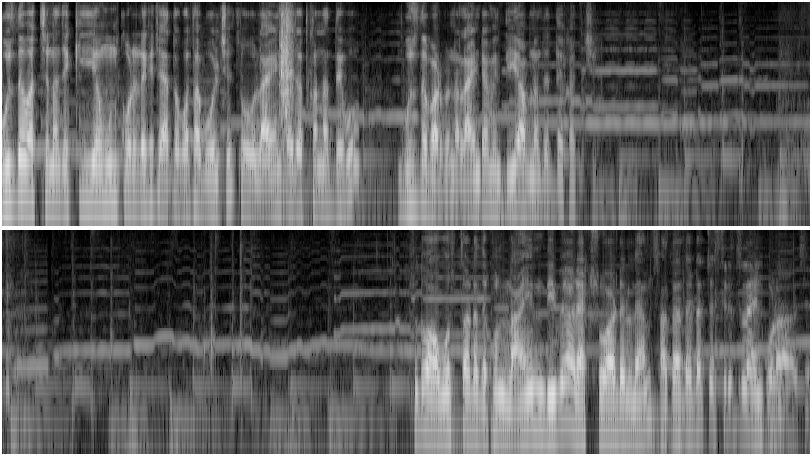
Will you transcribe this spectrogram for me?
বুঝতে পারছে না যে কী এমন করে রেখেছে, এত কথা বলছে। তো লাইনটা যতক্ষণ না দেবো, বুঝতে পারবে না। লাইনটা আমি দিয়ে আপনাদের দেখাচ্ছি। শুধু অবস্থাটা দেখুন, লাইন দিবে আর একশো ওয়ার্ডের ল্যাম্প। সাথে সাথে এটা হচ্ছে সিরিজ লাইন করা আছে।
